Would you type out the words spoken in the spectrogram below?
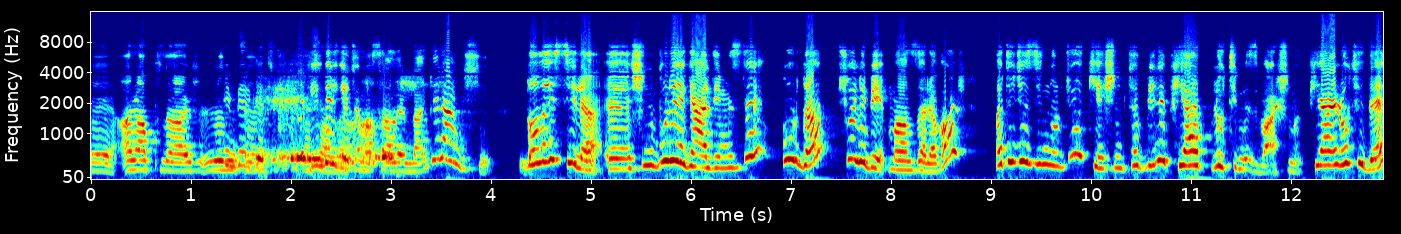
e, Arapların Binbir Gece, e, Binbir Gece masallarından gelen bir şey. Dolayısıyla e, şimdi buraya geldiğimizde burada şöyle bir manzara var. Hatice Zinnur diyor ki şimdi tabii bir de Pierre Loti'miz var. Şimdi Pierre Loti de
